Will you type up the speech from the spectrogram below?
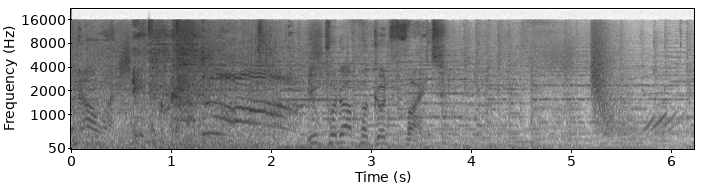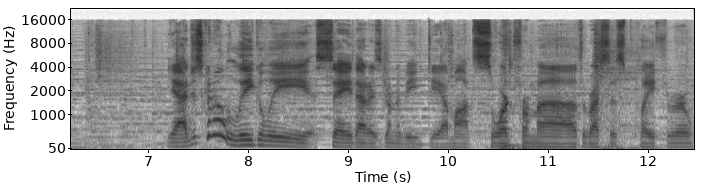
Now I see the crowd. You put up a good fight. Yeah, I'm just gonna legally say that is gonna be Diamant's sword from uh, the rest of this playthrough.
